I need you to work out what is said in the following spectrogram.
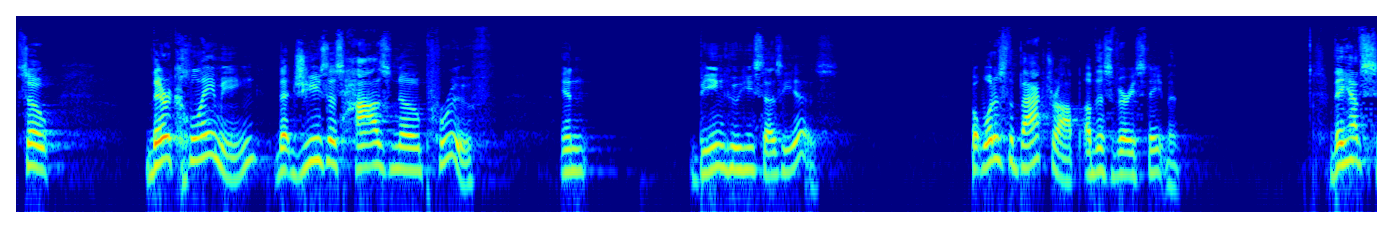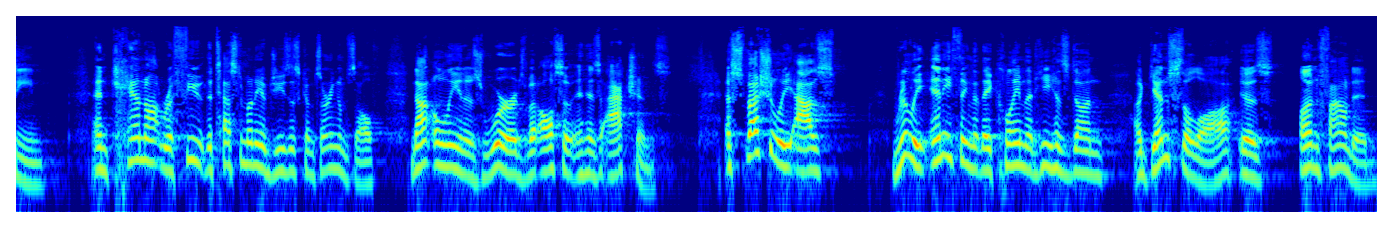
So, they're claiming that Jesus has no proof in being who he says he is. But what is the backdrop of this very statement? They have seen and cannot refute the testimony of Jesus concerning himself, not only in his words, but also in his actions, especially as really anything that they claim that he has done against the law is unfounded.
